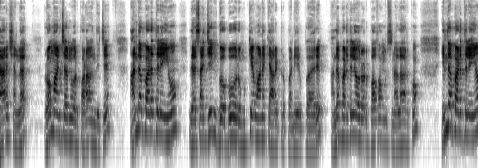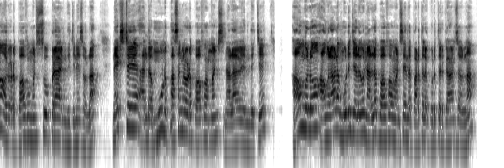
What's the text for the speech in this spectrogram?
டேரக்ஷனில் ரோமான்சர்னு ஒரு படம் வந்துச்சு. அந்த படத்துலையும் இந்த சஜின் கோபு ஒரு முக்கியமான கேரக்டர் பண்ணியிருப்பாரு. அந்த படத்துலேயும் அவரோட பர்ஃபார்மன்ஸ் நல்லா இருக்கும் இந்த படத்துலையும் அவரோட பர்ஃபார்மன்ஸ் சூப்பராக இருந்துச்சுன்னே சொல்லலாம். நெக்ஸ்ட்டு அந்த மூணு பசங்களோட பர்ஃபார்மன்ஸ் நல்லாவே இருந்துச்சு. அவங்களும் அவங்களால முடிஞ்ச அளவு நல்ல பர்ஃபார்மன்ஸை இந்த படத்தில் கொடுத்துருக்காங்கன்னு சொல்லலாம்.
